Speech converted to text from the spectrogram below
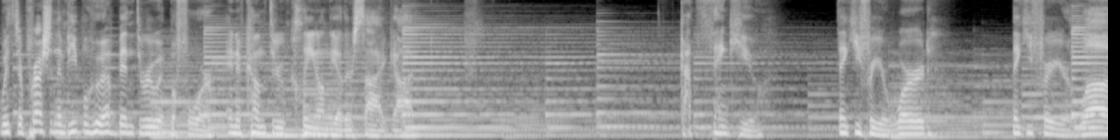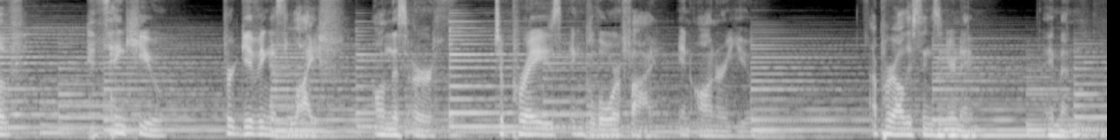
with depression than people who have been through it before and have come through clean on the other side, God. God, thank you. Thank you for your word. Thank you for your love. And thank you for giving us life on this earth to praise and glorify and honor you. I pray all these things in your name. Amen.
